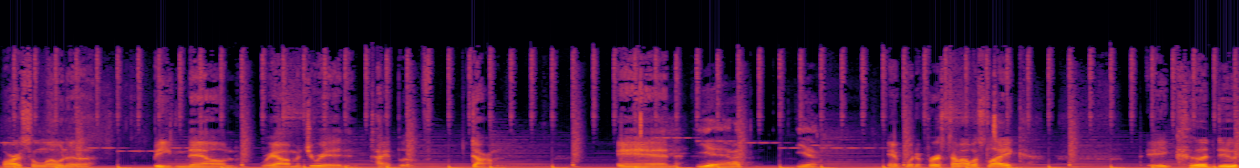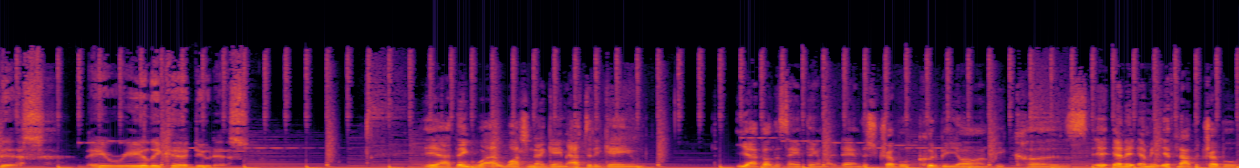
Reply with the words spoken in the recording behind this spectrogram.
Barcelona beating down Real Madrid type of dominant. And Yeah, and I, yeah. and for the first time, I was like, they could do this. They really could do this. Yeah, I think watching that game after the game, yeah, I felt the same thing. I'm like, damn, this treble could be on because, it, and it, I mean, if not the treble,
